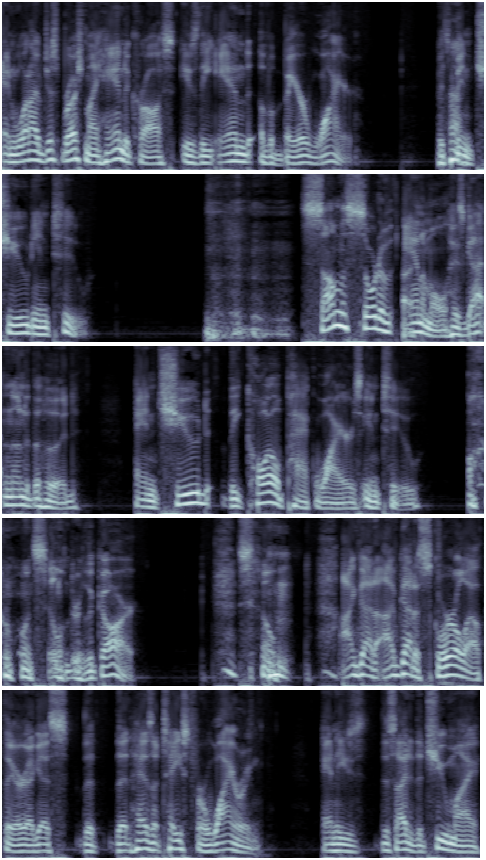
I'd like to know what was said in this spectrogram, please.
And what I've just brushed my hand across is the end of a bare wire. It's been chewed in two. Some sort of animal has gotten under the hood and chewed the coil pack wires in two on one cylinder of the car. So I got I've got a squirrel out there, I guess that that has a taste for wiring, and he's decided to chew my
